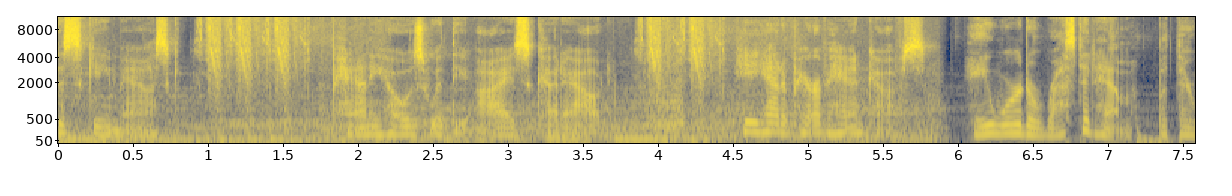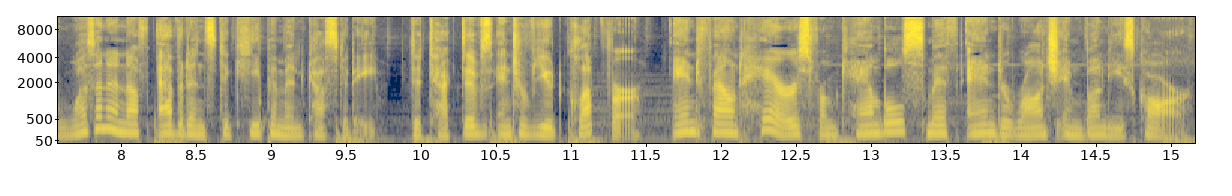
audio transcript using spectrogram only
the ski mask, pantyhose with the eyes cut out. He had a pair of handcuffs. Hayward arrested him, but there wasn't enough evidence to keep him in custody. Detectives interviewed Kloepfer and found hairs from Campbell, Smith, and DaRonch in Bundy's car.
